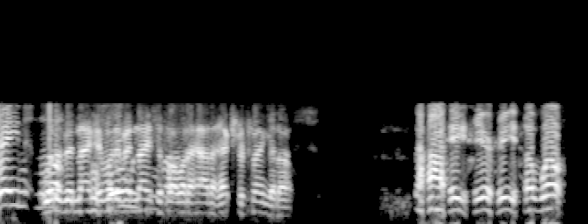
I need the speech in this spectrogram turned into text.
Shayne, no, would have been nice. It would have been nice if I would have had an extra finger, though. I hear you. Well,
